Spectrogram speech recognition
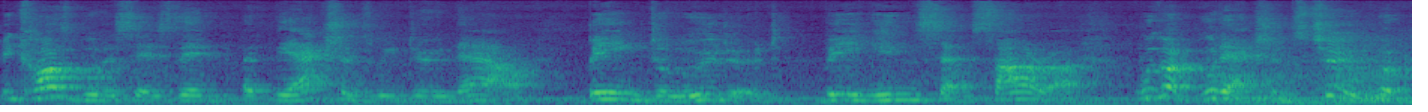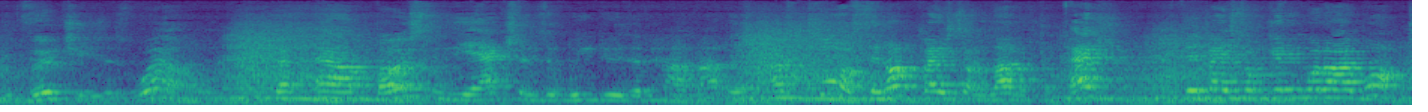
because Buddha says then the actions we do now, being deluded, being in samsara, we've got good actions too, we've got virtues as well. But our, mostly the actions that we do that harm others, of course, they're not based on love and compassion. They're based on getting what I want.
